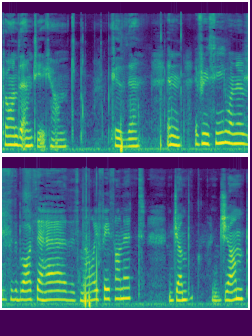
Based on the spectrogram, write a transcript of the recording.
Go on the empty account because then. And if you see one of the blocks that has a smiley face on it, jump, jump,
